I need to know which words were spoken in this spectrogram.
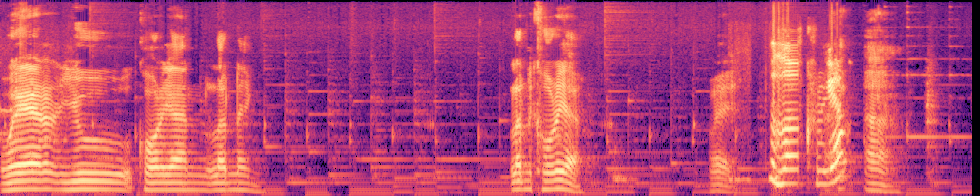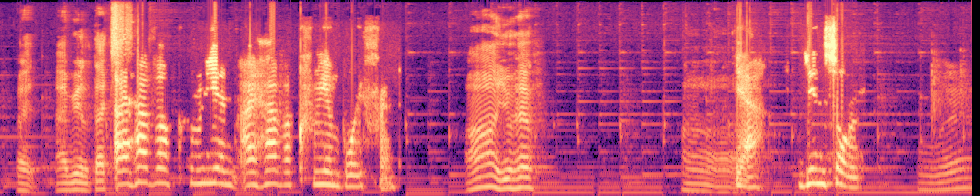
Where you Korean learning? Learn Korea. Wait. Love Korea? Ah. Wait, I will text. I have a Korean. I have a Korean boyfriend. Ah, you have. Uh, Yeah, Jin Sol. Where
